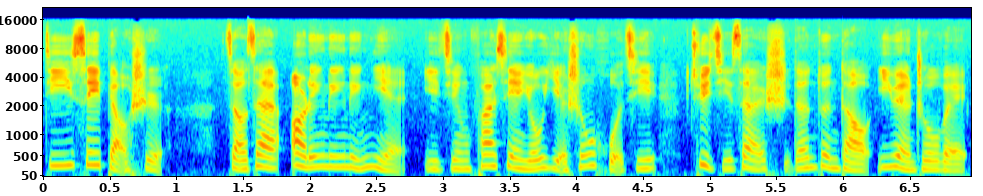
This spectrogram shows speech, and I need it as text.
DEC 表示，早在2000年已经发现有野生火鸡聚集在史丹顿岛医院周围，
